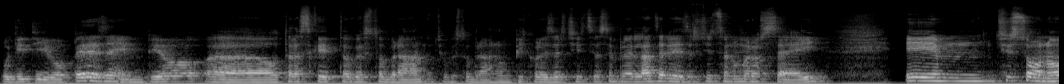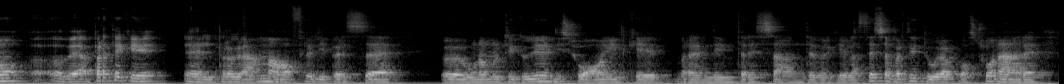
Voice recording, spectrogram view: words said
uditivo. Per esempio, eh, ho trascritto questo brano, cioè questo brano, un piccolo esercizio, sempre Lazzari, l'esercizio numero 6. E mh, mm, ci sono, eh, vabbè, a parte che eh, il programma offre di per sé eh, una moltitudine di suoni, il che rende interessante perché la stessa partitura può suonare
